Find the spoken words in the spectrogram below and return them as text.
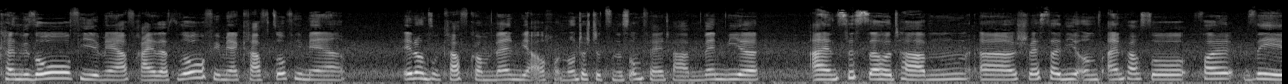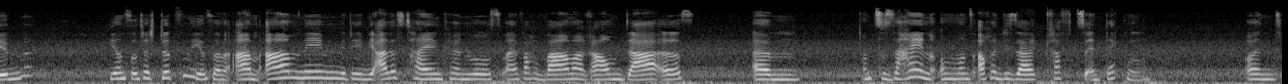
können wir so viel mehr freisetzen, so viel mehr Kraft, so viel mehr in unsere Kraft kommen, wenn wir auch ein unterstützendes Umfeld haben, wenn wir ein Sisterhood haben, äh, Schwestern, die uns einfach so voll sehen, die uns unterstützen, die uns am Arm nehmen, mit denen wir alles teilen können, wo es einfach warmer Raum da ist, ähm, um zu sein, um uns auch in dieser Kraft zu entdecken. Und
